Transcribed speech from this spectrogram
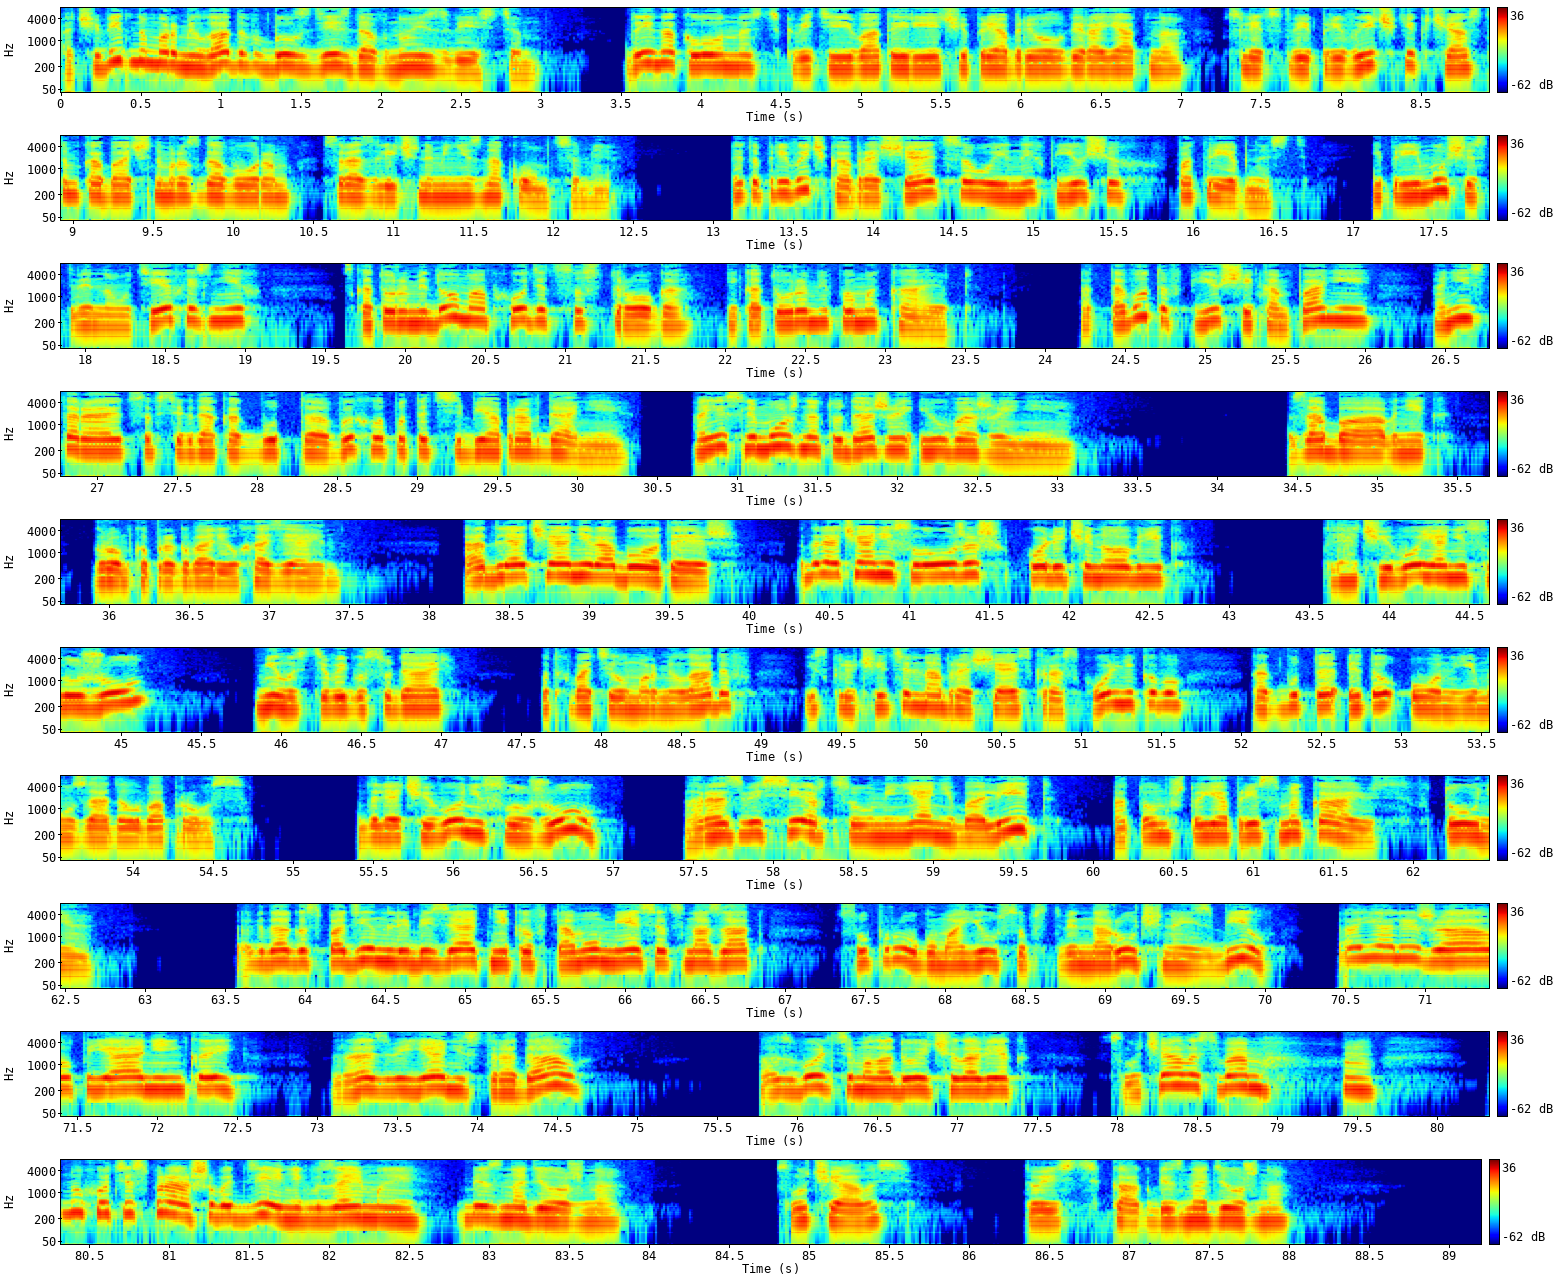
Очевидно, Мармеладов был здесь давно известен, да и наклонность к витиеватой речи приобрел, вероятно, вследствие привычки к частым кабачным разговорам с различными незнакомцами. Эта привычка обращается у иных пьющих в потребность, и преимущественно у тех из них, с которыми дома обходятся строго и которыми помыкают. Оттого-то в пьющей компании они стараются всегда как будто выхлопотать себе оправдание, а если можно, то даже и уважение. «Забавник», — громко проговорил хозяин. «А для ча не работаешь? Для ча не служишь, коли чиновник?» «Для чего я не служу?» «Милостивый государь», — подхватил Мармеладов, исключительно обращаясь к Раскольникову, как будто это он ему задал вопрос. «Для чего не служу? Разве сердце у меня не болит о том, что я присмыкаюсь в туне?» когда господин Лебезятников тому месяц назад супругу мою собственноручно избил, а я лежал пьяненькой, разве я не страдал? Позвольте, молодой человек, случалось вам, хм, ну, хоть и спрашивать денег взаймы безнадежно. Случалось. То есть как безнадежно?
